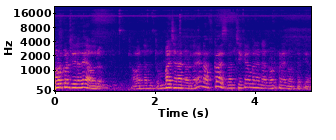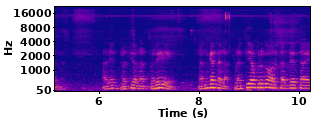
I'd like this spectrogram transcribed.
ನೋಡ್ಕೊಳ್ತಿರೋದೇ ಅವರು. ಅವ್ರು ನಮ್ ತುಂಬಾ ಚೆನ್ನಾಗಿ ನೋಡ್ಕೊಂಡ್ರೆ ಅಫ್ಕೋರ್ಸ್ ನಮ್ ಚಿಕ್ಕಮ್ಮನ ನಾನು ನೋಡ್ಕೊಂಡೇ ನೋಡ್ಕೊತೀವಲ್ಲ ಅದೇನು ಪ್ರತಿಯೊಂದು ನಾನು ಬರೀ ನನ್ಗಂತಲ್ಲ ಪ್ರತಿಯೊಬ್ಬರಿಗೂ ಅವ್ರ ತಂದೆ ತಾಯಿ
